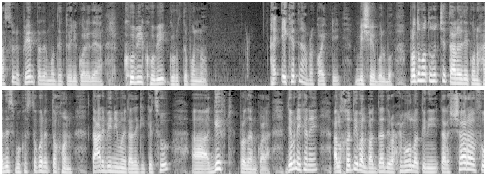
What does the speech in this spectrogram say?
রাসুলের প্রেম তাদের মধ্যে তৈরি করে দেয়া খুবই খুবই গুরুত্বপূর্ণ। হ্যাঁ এই ক্ষেত্রে আমরা কয়েকটি বিষয় বলব। প্রথমত হচ্ছে, তারা যদি কোনো হাদিস মুখস্থ করে, তখন তার বিনিময়ে তাদেরকে কিছু গিফট প্রদান করা। যেমন এখানে আল খতিব আল বাগদাদি রহমুল্লাহ তিনি তার শরফু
